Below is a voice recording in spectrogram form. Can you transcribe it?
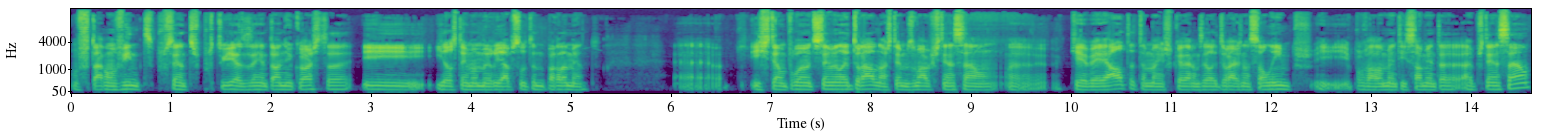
votaram 20% dos portugueses em António Costa e, e, eles têm uma maioria absoluta no Parlamento. Uh, isto é um problema do sistema eleitoral. Nós temos uma abstenção uh, que é bem alta, também os cadernos eleitorais não são limpos e, e provavelmente isso aumenta a abstenção.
